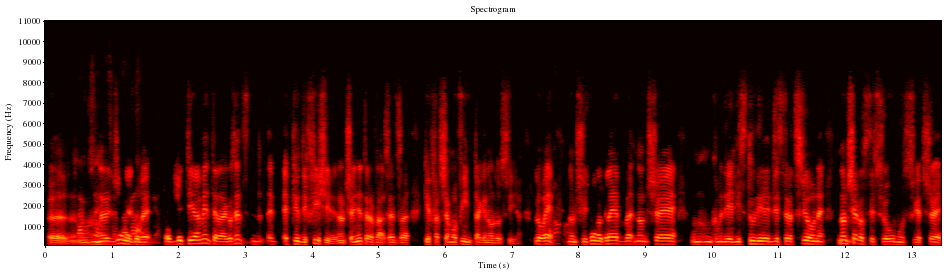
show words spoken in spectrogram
eh, una regione dove obiettivamente la Cosenza è più difficile, non c'è niente da fare senza che facciamo finta che non lo sia. Lo è, no. non ci sono club, non c'è un, come dire, gli studi di registrazione, non c'è lo stesso humus che c'è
